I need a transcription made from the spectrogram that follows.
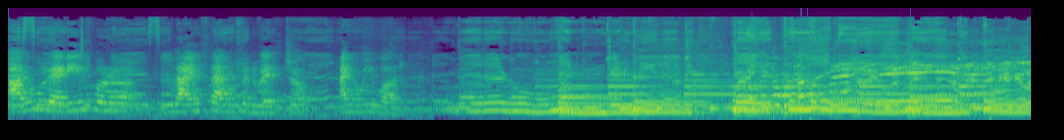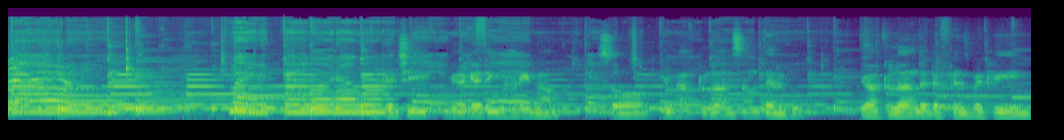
Are you ready for a lifetime of adventure? I know you are. We are getting married now. So you have to learn some Telugu. You have to learn the difference between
